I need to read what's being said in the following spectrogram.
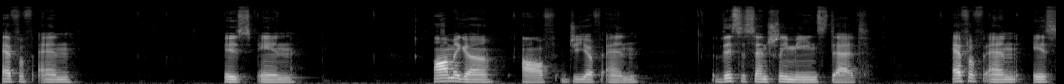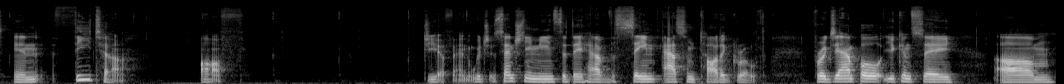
f of n is in omega of g of n, this essentially means that f of n is in theta of g of n, which essentially means that they have the same asymptotic growth. For example, you can say, um,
